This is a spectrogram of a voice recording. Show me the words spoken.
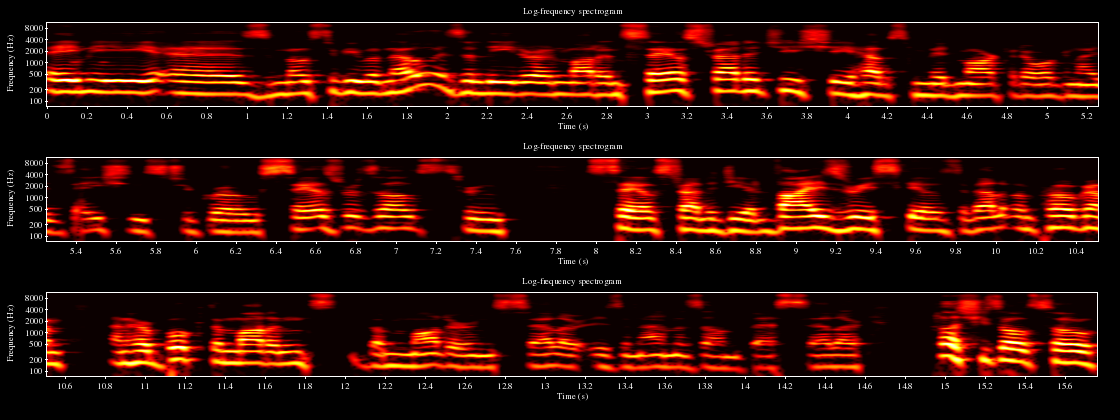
Amy, as most of you will know, is a leader in modern sales strategy. She helps mid-market organizations to grow sales results through sales strategy advisory, skills development program, and her book, The Modern The Modern Seller, is an Amazon bestseller. Plus, she's also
